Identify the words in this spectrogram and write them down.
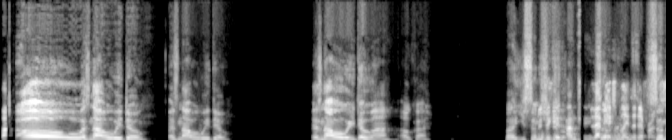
But Oh, it's not what we do. It's not what we do. It's not what we do, huh? Okay. But as soon as you get I'm- let me so explain the difference. Soon-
